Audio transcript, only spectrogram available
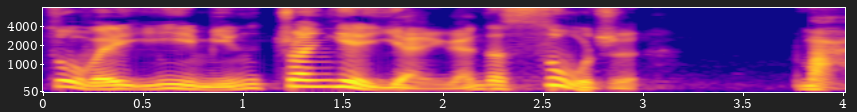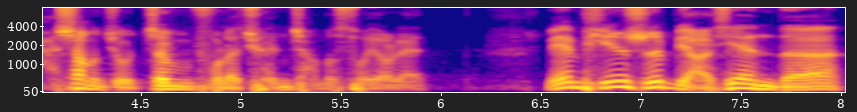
作为一名专业演员的素质，马上就征服了全场的所有人，连平时表现的。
